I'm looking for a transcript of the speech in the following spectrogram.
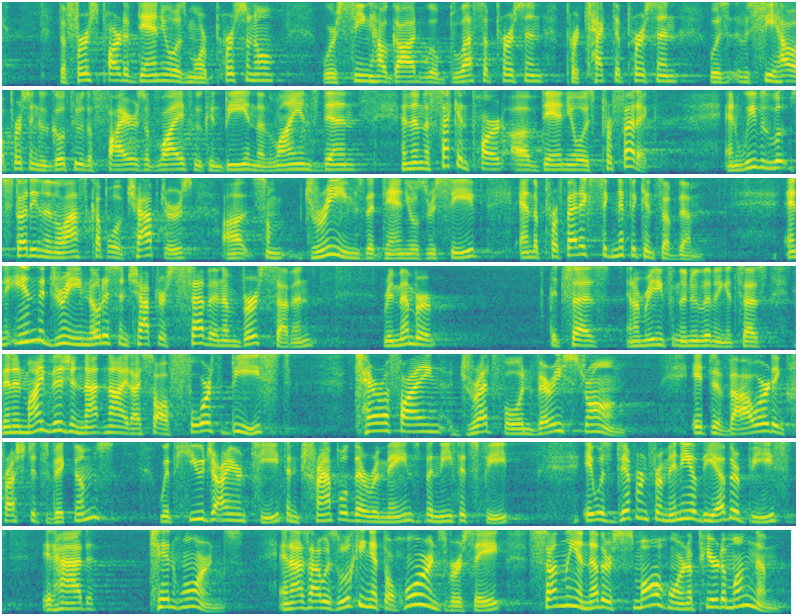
The first part of Daniel is more personal. We're seeing how God will bless a person, protect a person, we see how a person could go through the fires of life, who can be in the lion's den. And then the second part of Daniel is prophetic. And we've studied in the last couple of chapters uh, some dreams that Daniel's received and the prophetic significance of them. And in the dream, notice in chapter 7 and verse 7, remember, it says, and I'm reading from the New Living, it says, Then in my vision that night I saw a fourth beast, terrifying, dreadful, and very strong. It devoured and crushed its victims with huge iron teeth and trampled their remains beneath its feet. It was different from any of the other beasts. It had ten horns. And as I was looking at the horns, verse 8, suddenly another small horn appeared among them.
